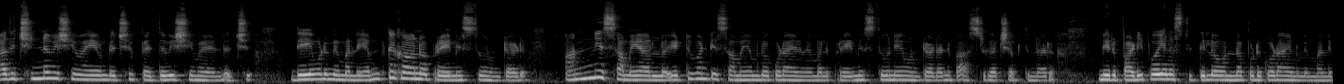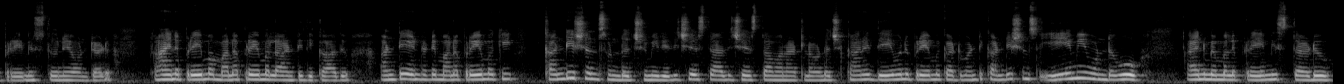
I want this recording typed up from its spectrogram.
అది చిన్న విషయం అయి ఉండొచ్చు పెద్ద విషయం అయి ఉండొచ్చు. దేవుడు మిమ్మల్ని ఎంతగానో ప్రేమిస్తూ ఉంటాడు. అన్ని సమయాల్లో ఎటువంటి సమయంలో కూడా ఆయన మిమ్మల్ని ప్రేమిస్తూనే ఉంటాడని పాస్టర్ గారు చెప్తున్నారు. మీరు పడిపోయిన స్థితిలో ఉన్నప్పుడు కూడా ఆయన మిమ్మల్ని ప్రేమిస్తూనే ఉంటాడు. ఆయన ప్రేమ మన ప్రేమ లాంటిది కాదు. అంటే ఏంటంటే మన ప్రేమకి కండిషన్స్ ఉండొచ్చు. మీరు ఇది చేస్తే అది చేస్తామని అట్లా ఉండొచ్చు. కానీ దేవుని ప్రేమకి అటువంటి కండిషన్స్ ఏమీ ఉండవు. ఆయన మిమ్మల్ని ప్రేమిస్తాడు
